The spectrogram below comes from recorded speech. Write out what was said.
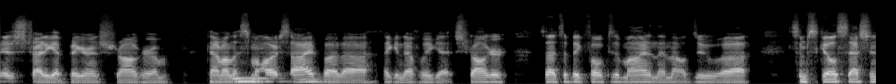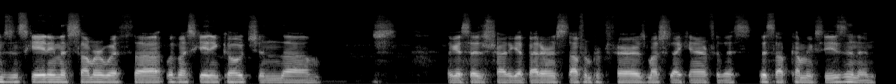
I just try to get bigger and stronger. I'm kind of on the smaller side, but uh, I can definitely get stronger. So that's a big focus of mine. And then I'll do uh, some skill sessions and skating this summer with uh, with my skating coach, and um, just, like I said, just try to get better and stuff, and prepare as much as I can for this this upcoming season. And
